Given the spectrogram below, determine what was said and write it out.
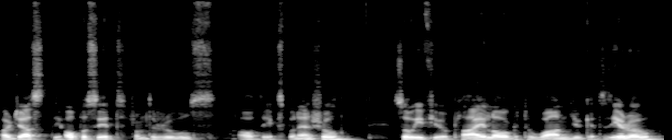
are just the opposite from the rules of the exponential. So if you apply log to 1, you get 0,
